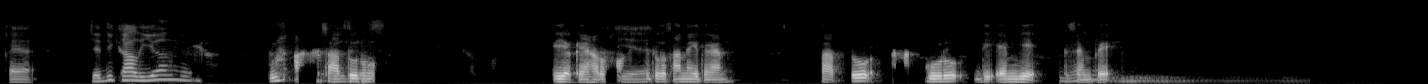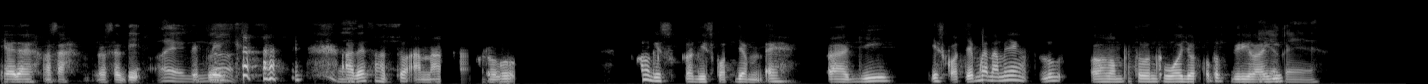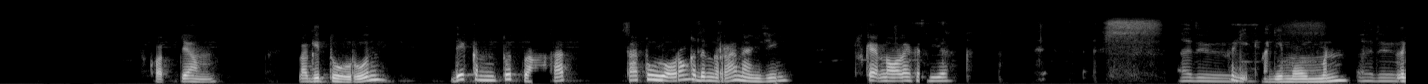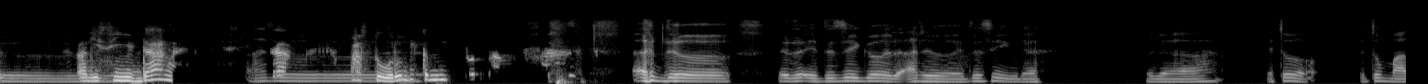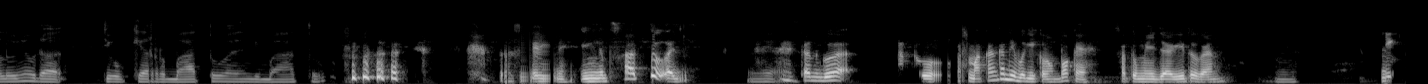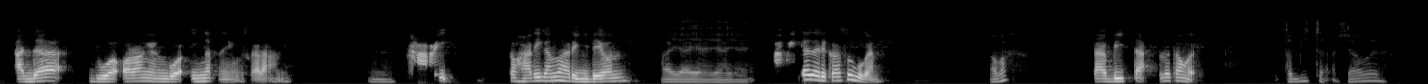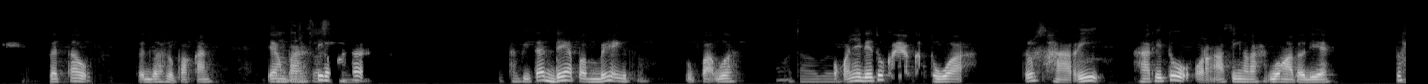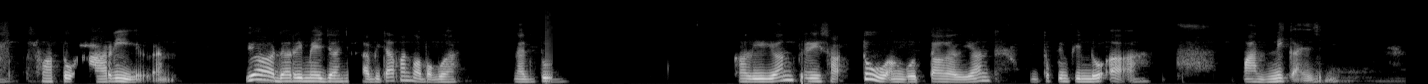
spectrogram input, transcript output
kayak jadi kalian terus ada Gak satu jelas. iya kayak harus Iya. itu ke sana gitu kan. Satu guru di MJ Gimana, SMP. Ya udah nggak usah nggak usah di Eh replay. enggak. Nah. Ada satu anak guru kan lagi lagi squat jam eh lagi ya squat jam kan namanya yang lu eh, lompat turun ke jatuh terus diri Iya lagi kayaknya. squat jam lagi turun dia kentut bangsat satu lorong kedengeran anjing terus kayak noleh ke dia Aduh. lagi lagi momen Aduh. lagi sidang Aduh. pas turun dia kentut Aduh. Itu itu sih gue aduh itu sih udah udah itu itu malunya udah diukir batu yang di batu. terus kayak nih inget satu aja Ini, kan gue pas makan kan dibagi kelompok ya satu meja gitu kan hmm, Ini ada dua orang yang gue inget nih sekarang nih. Hmm. Hari. Atau Hari kan lu? Hari Gideon. Ah ya ya ya ya. Tabita dari kelas lu bukan? Apa? Tabita lu tau nggak? Tabita siapa? ya? gak tahu udah lupakan. Yang dari pasti nggak Tabita D apa B gitu. Lupa gue pokoknya dia tuh kayak ketua. Terus Hari. Hari tuh orang asing lah. Gue nggak tahu dia terus suatu hari gitu kan. Ya Hmm. dari mejanya Tabita kan kelompok gue nah itu Hmm. kalian pilih satu anggota kalian untuk pimpin doa. Panik aja.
